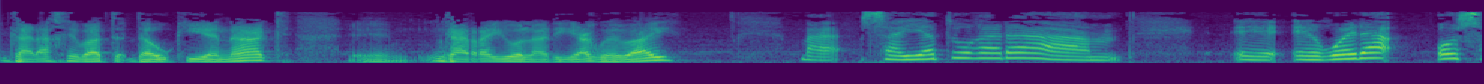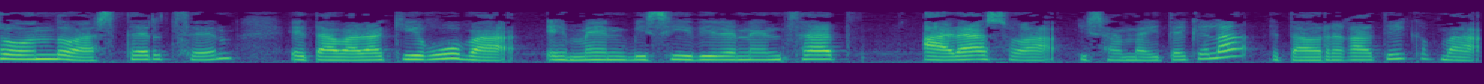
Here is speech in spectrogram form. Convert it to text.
garaje bat daukienak, e, garraiolariak be bai. Ba, saiatu gara e, egoera oso ondo aztertzen eta badakigu ba, hemen bizi direnentzat arazoa izan daitekela eta horregatik ba,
